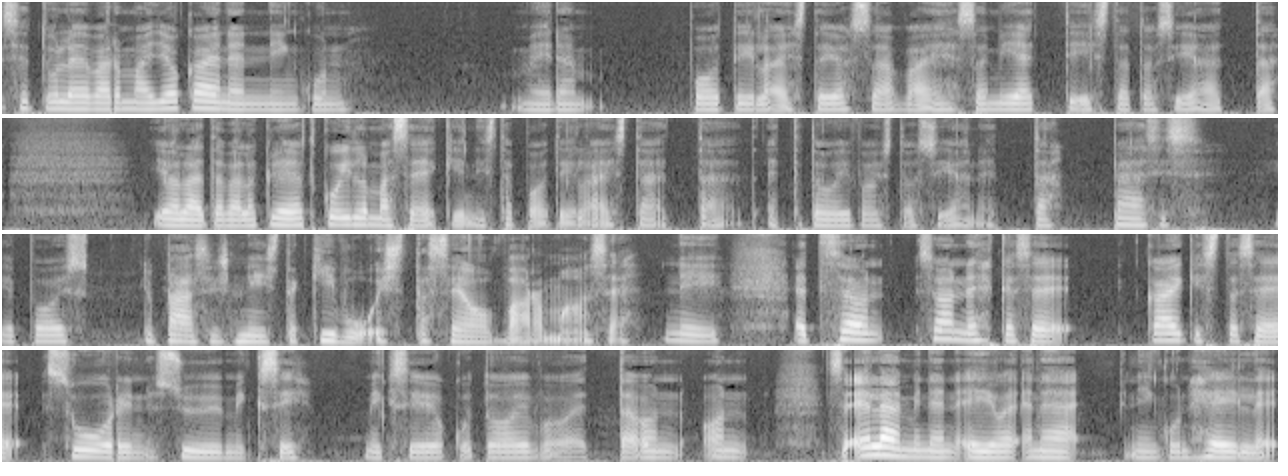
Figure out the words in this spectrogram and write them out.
se tulee varmaan jokainen niin kuin meidän potilaista jossain vaiheessa miettii sitä tosiaan, että jollain tavalla kyllä jotkut ilmaiseekin niistä potilaista, että, että toivoisi tosiaan, että pääsis jo pois. Ja pääsis niistä kivuista, se on varmaan se. Niin, että se on, se on ehkä se kaikista se suurin syy, miksi, miksi joku toivoo, että on, on, se eläminen ei ole enää niin kuin heille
